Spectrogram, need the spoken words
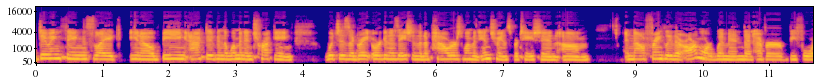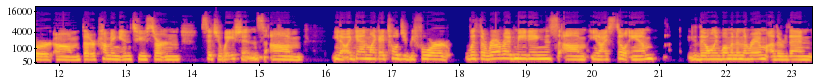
doing things like, you know, being active in the Women in Trucking, which is a great organization that empowers women in transportation. Um, and now, frankly, there are more women than ever before um, that are coming into certain situations. Um, you know, again, like I told you before, with the railroad meetings, um, you know, I still am the only woman in the room, other than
